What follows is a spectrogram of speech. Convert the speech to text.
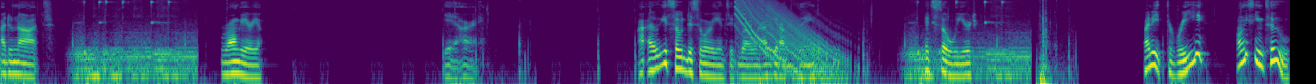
I do not. Wrong area. Yeah, alright. I, I get so disoriented, bro, when I get out the thing. It's so weird. I need three? I only seen two.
